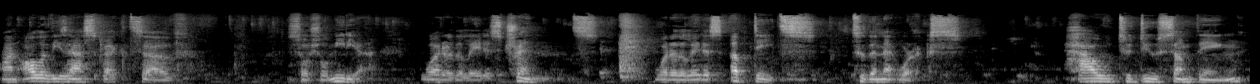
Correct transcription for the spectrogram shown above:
on all of these aspects of social media. What are the latest trends? What are the latest updates to the networks? How to do something,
